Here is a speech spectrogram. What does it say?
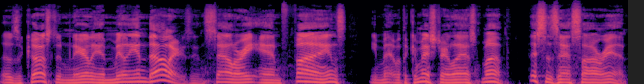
Those have cost him nearly a million dollars in salary and fines. He met with the commissioner last month. This is SRN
